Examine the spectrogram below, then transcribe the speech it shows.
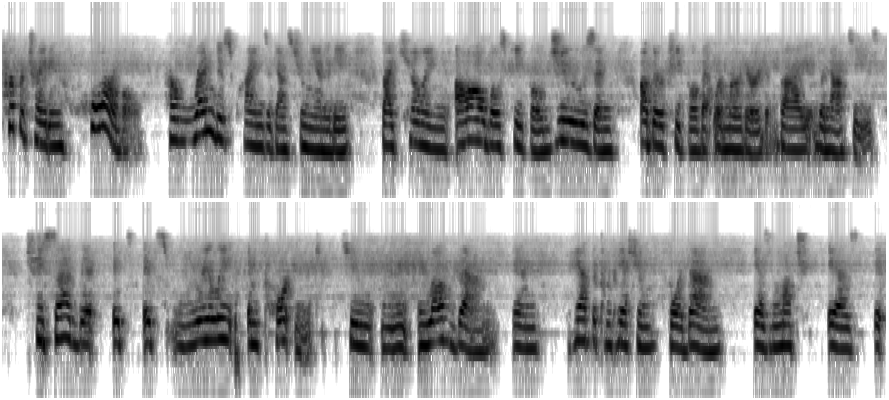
perpetrating horrible, horrendous crimes against humanity by killing all those people, Jews and other people that were murdered by the Nazis. She said that it's it's really important to love them and have the compassion for them as much as it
